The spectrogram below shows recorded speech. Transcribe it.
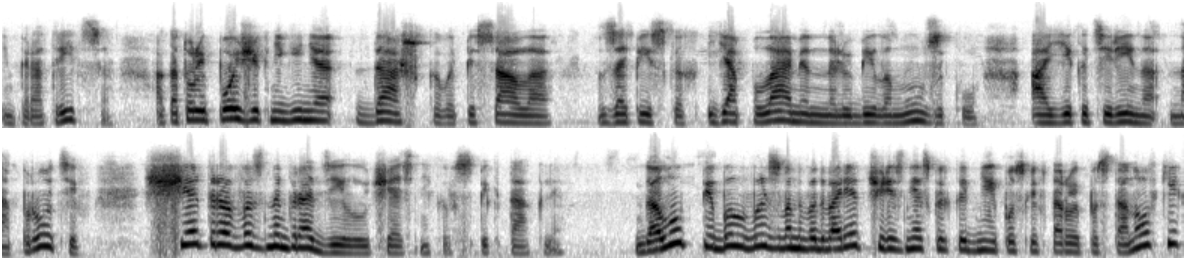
Императрица, о которой позже княгиня Дашкова писала в записках «Я пламенно любила музыку», а Екатерина, напротив, щедро вознаградила участников спектакля. Галуппи был вызван во дворец через несколько дней после второй постановки,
